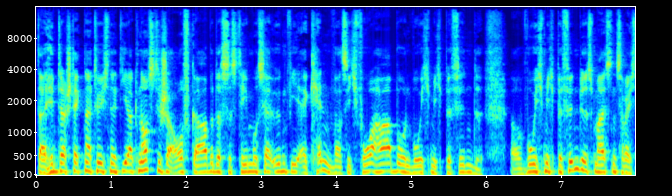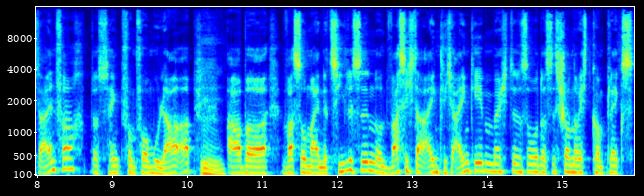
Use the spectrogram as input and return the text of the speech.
dahinter steckt natürlich eine diagnostische Aufgabe. Das System muss ja irgendwie erkennen, was ich vorhabe und wo ich mich befinde. Äh, wo ich mich befinde, ist meistens recht einfach das hängt vom Formular ab. Mhm. Aber was so meine Ziele sind und was ich da eigentlich eingeben möchte, so, das ist schon recht komplex.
